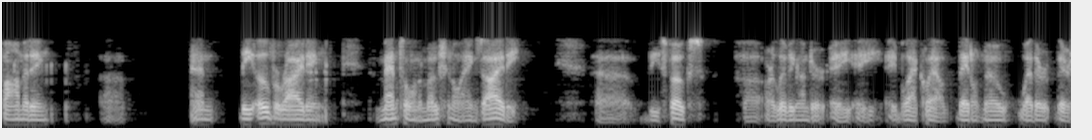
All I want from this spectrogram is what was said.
vomiting, uh, and the overriding mental and emotional anxiety. These folks uh, are living under a, a, a, black cloud. They don't know whether their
